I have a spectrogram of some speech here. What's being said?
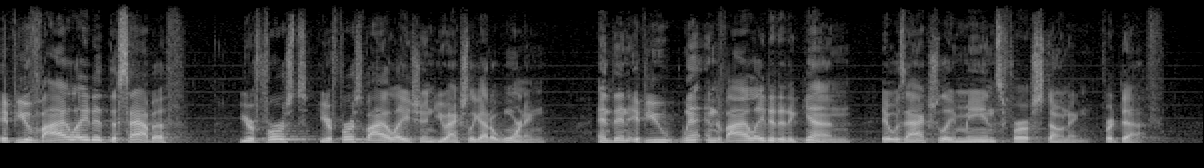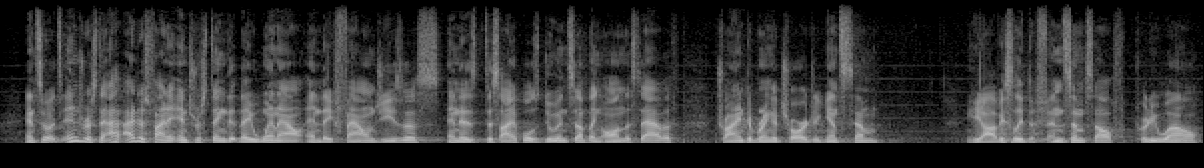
if you violated the Sabbath, your first, your first violation, you actually got a warning. And then if you went and violated it again, it was actually means for stoning, for death. And so it's interesting. I, I, just find it interesting that they went out and they found Jesus and his disciples doing something on the Sabbath, trying to bring a charge against him. He obviously defends himself pretty well.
